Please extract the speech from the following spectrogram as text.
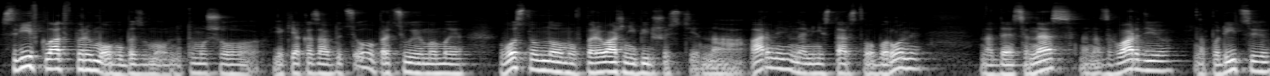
свій вклад в перемогу, безумовно, тому що, як я казав до цього, працюємо ми в основному, в переважній більшості на армію, на Міністерство оборони, на ДСНС, на Нацгвардію, на поліцію.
